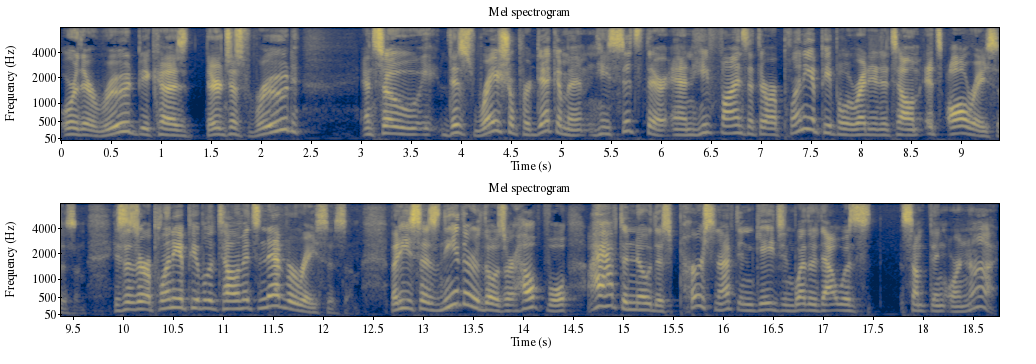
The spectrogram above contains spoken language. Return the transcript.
or they're rude because they're just rude. And so, this racial predicament, he sits there and he finds that there are plenty of people ready to tell him it's all racism. He says there are plenty of people to tell him it's never racism. But he says neither of those are helpful. I have to know this person, I have to engage in whether that was something or not.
